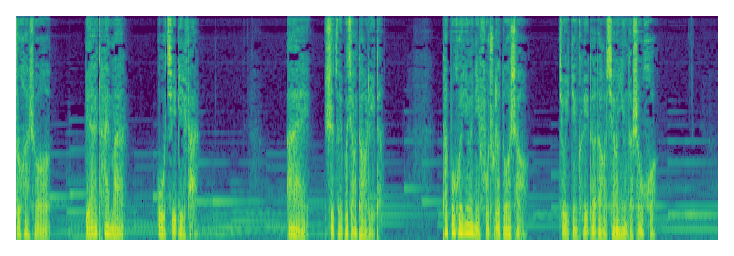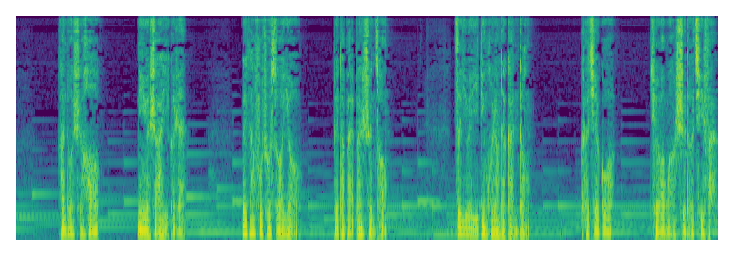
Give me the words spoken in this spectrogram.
俗话说：“别爱太满，物极必反。”爱是最不讲道理的，他不会因为你付出了多少，就一定可以得到相应的收获。很多时候，你越是爱一个人，为他付出所有，对他百般顺从，自以为一定会让他感动，可结果，却往往适得其反。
